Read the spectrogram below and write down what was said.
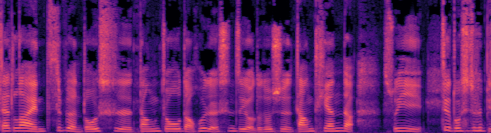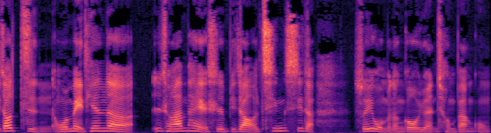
deadline 基本都是当周的，或者甚至有的都是当天的，所以这个东西就是比较紧。我每天的日程安排也是比较清晰的，所以我们能够远程办公。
